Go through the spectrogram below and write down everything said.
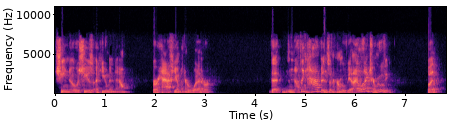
she knows she's a human now or half human or whatever. That nothing happens in her movie, and I liked her movie, but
